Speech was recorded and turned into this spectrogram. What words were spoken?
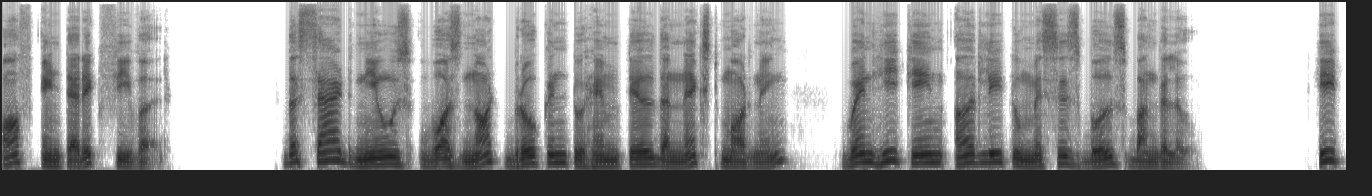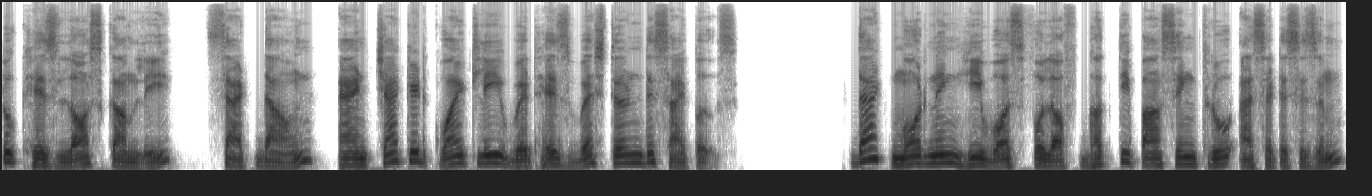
of enteric fever. The sad news was not broken to him till the next morning, when he came early to Mrs. Bull's bungalow. He took his loss calmly, sat down, and chatted quietly with his Western disciples. That morning he was full of bhakti passing through asceticism,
